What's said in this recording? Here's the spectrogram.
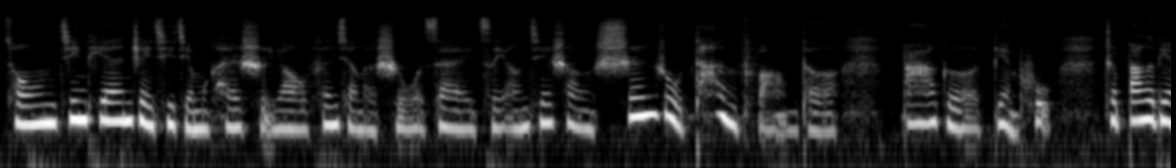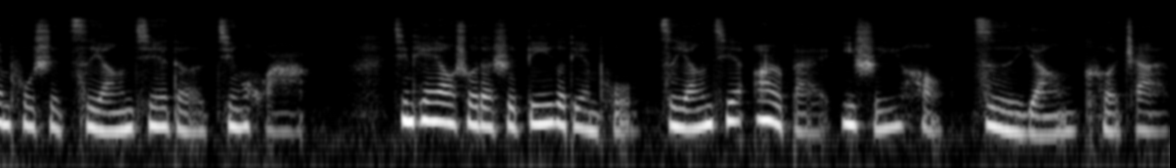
从今天这期节目开始，要分享的是我在紫阳街上深入探访的八个店铺。这八个店铺是紫阳街的精华。今天要说的是第一个店铺——紫阳街二百一十一号紫阳客栈。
